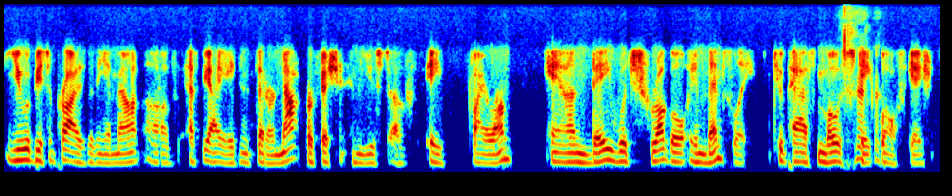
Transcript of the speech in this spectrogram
You would be surprised at the amount of FBI agents that are not proficient in the use of a firearm, and they would struggle immensely to pass most state qualifications.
